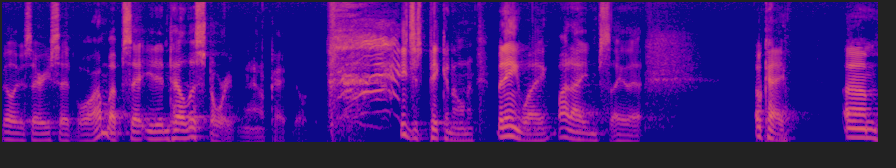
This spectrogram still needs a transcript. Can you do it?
Billy was there. He said, Well, I'm upset you didn't tell this story. okay. he's just picking on him. But anyway, why did I even say that? Okay. Um,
